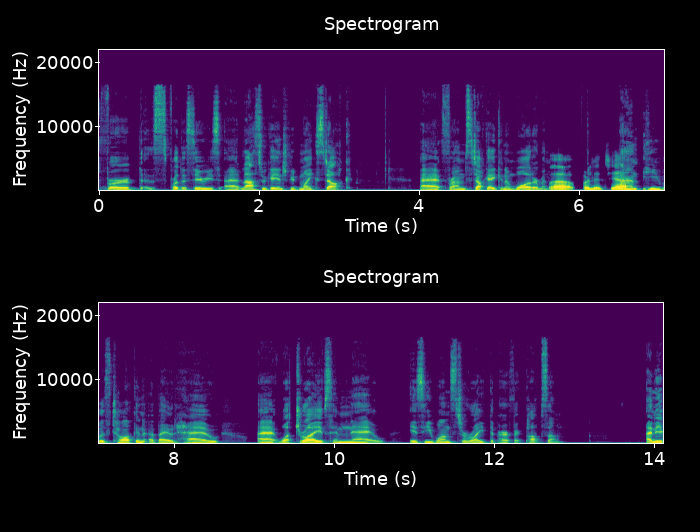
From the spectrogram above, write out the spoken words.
for this, for the series uh, last week. I interviewed Mike Stock uh, from Stock Aitken and Waterman. Wow, brilliant! Yeah, And he was talking about how uh, what drives him now is he wants to write the perfect pop song. And he,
